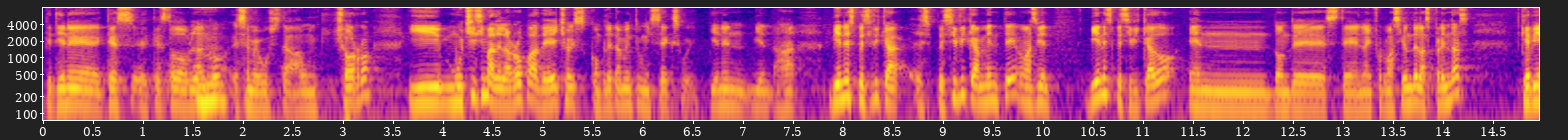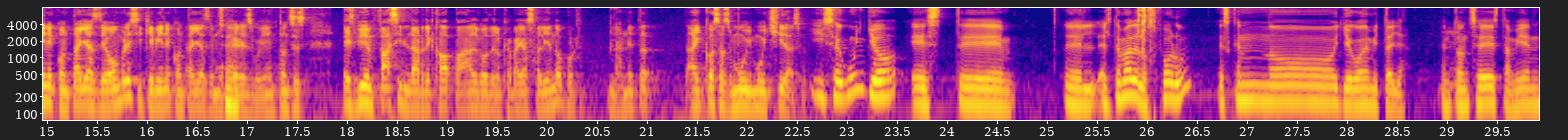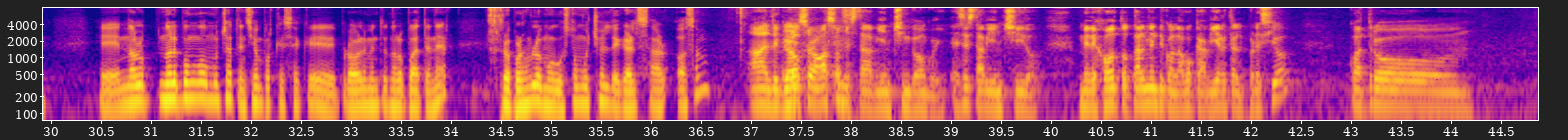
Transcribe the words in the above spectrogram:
que tiene que es, eh, que es todo blanco. Ese me gusta un chorro. Y muchísima de la ropa, de hecho, es completamente unisex, güey. Vienen, bien, ajá. Bien específica, específicamente, más bien, bien especificado en donde, este, en la información de las prendas, que viene con tallas de hombres y que viene con tallas de mujeres, güey. Entonces, es bien fácil darle cop a algo de lo que vaya saliendo, porque la neta, hay cosas muy, muy chidas, güey. Y según yo, este, el, el tema de los Forum es que no llegó de mi talla. Entonces también eh, no, lo- no le pongo mucha atención porque sé que probablemente no lo pueda tener. Pero por ejemplo me gustó mucho el de Girls Are Awesome. Ah, el de Girls Eh, Are Awesome es- está bien chingón, güey. Ese está bien chido. Me dejó totalmente con la boca abierta el precio. Cuatro...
